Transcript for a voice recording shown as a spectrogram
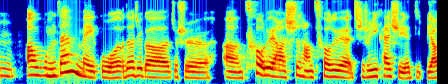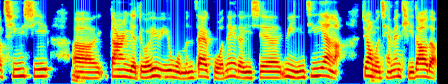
嗯啊，我们在美国的这个就是嗯策略哈，市场策略其实一开始也比较清晰，呃，当然也得益于我们在国内的一些运营经验了。就像我前面提到的，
